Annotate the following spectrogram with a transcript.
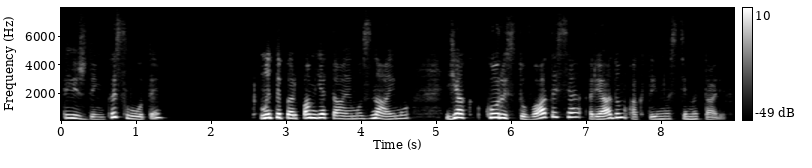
тиждень кислоти, ми тепер пам'ятаємо, знаємо, як користуватися рядом активності металів.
